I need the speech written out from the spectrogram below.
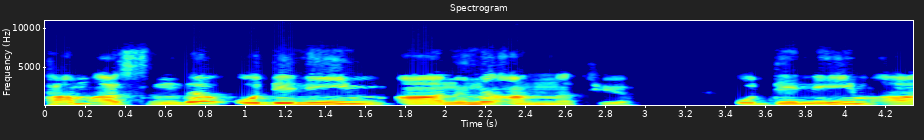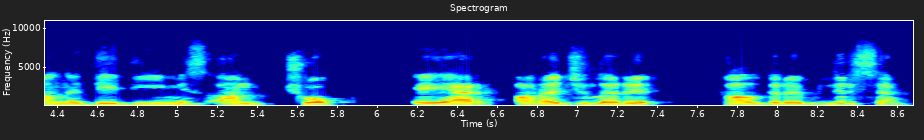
tam aslında o deneyim anını anlatıyor. O deneyim anı dediğimiz an çok eğer aracıları kaldırabilirsen,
